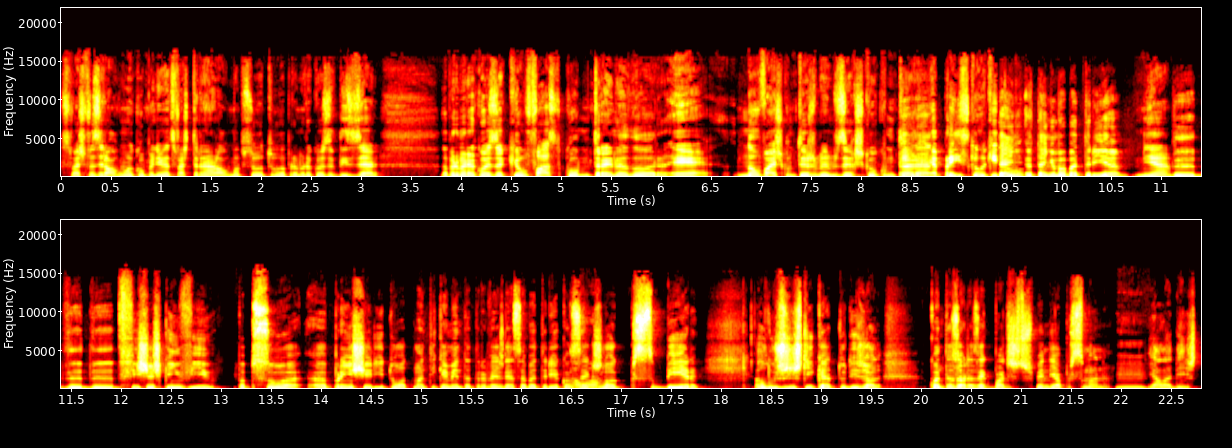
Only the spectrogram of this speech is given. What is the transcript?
se vais fazer algum acompanhamento, se vais treinar alguma pessoa, tu a primeira coisa que dizes é a primeira coisa que eu faço como treinador é não vais cometer os mesmos erros que eu cometi. Não, é para isso que eu aqui Tenho- estou. eu tenho uma bateria Yeah. de, de- de- de fichas que envio para a pessoa a preencher e tu automaticamente através dessa bateria consegues uau. logo perceber a logística. Tu dizes, olha, quantas horas é que podes suspender por semana? Hum. E ela diz-te.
